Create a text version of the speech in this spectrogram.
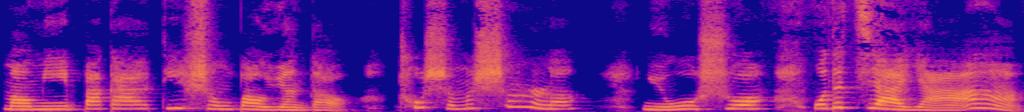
猫咪吧嘎低声抱怨道：“出什么事儿了？”女巫说：“我的假牙啊，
